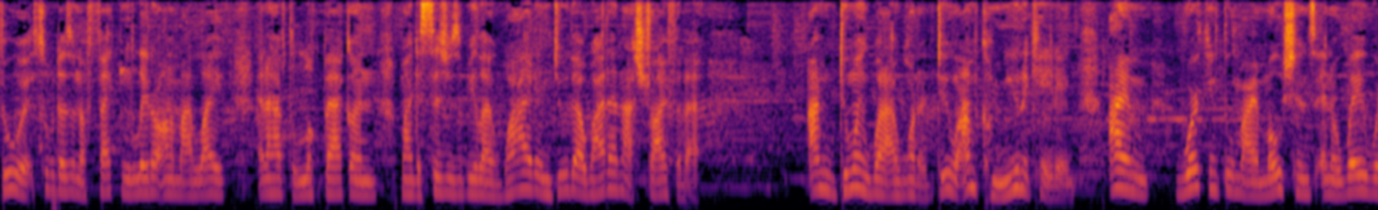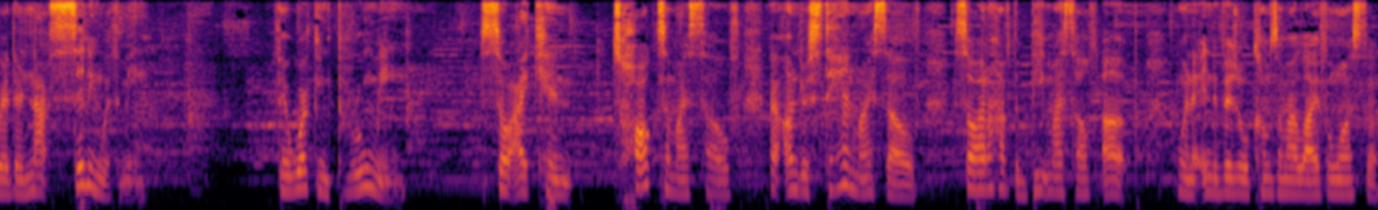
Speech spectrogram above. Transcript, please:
through it so it doesn't affect me later on in my life. And I have to look back on my decisions and be like, why I didn't do that? Why did I not strive for that? I'm doing what I want to do. I'm communicating. I'm working through my emotions in a way where they're not sitting with me. They're working through me so I can talk to myself and understand myself so I don't have to beat myself up when an individual comes in my life and wants to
